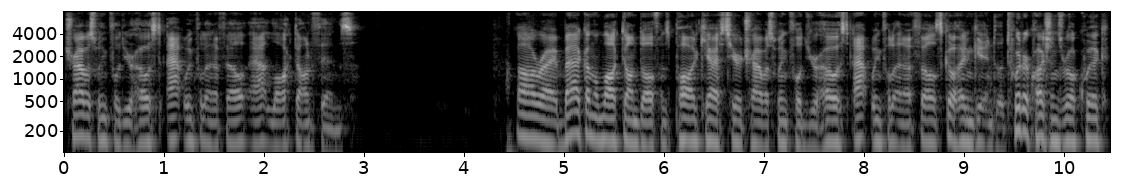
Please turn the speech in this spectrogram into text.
Travis Wingfield, your host at Wingfield NFL at Locked On Fins. All right, back on the Locked On Dolphins podcast here. Travis Wingfield, your host at Wingfield NFL. Let's go ahead and get into the Twitter questions real quick.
